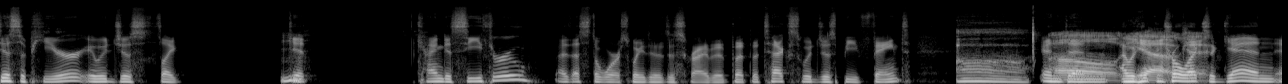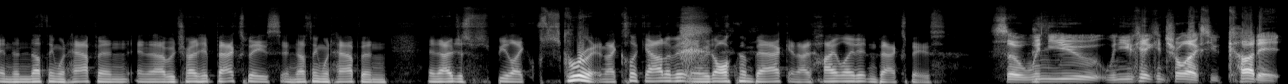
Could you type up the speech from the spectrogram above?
disappear. It would just like Mm. get kind of see through. That's the worst way to describe it, but the text would just be faint Oh, and Oh, then I would yeah, hit Control X again, and then nothing would happen. And I would try to hit Backspace, and nothing would happen. And I'd just be like, "Screw it!" And I click out of it, and it would all come back, and I'd highlight it in Backspace. So when you when you hit Control X, you cut it.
